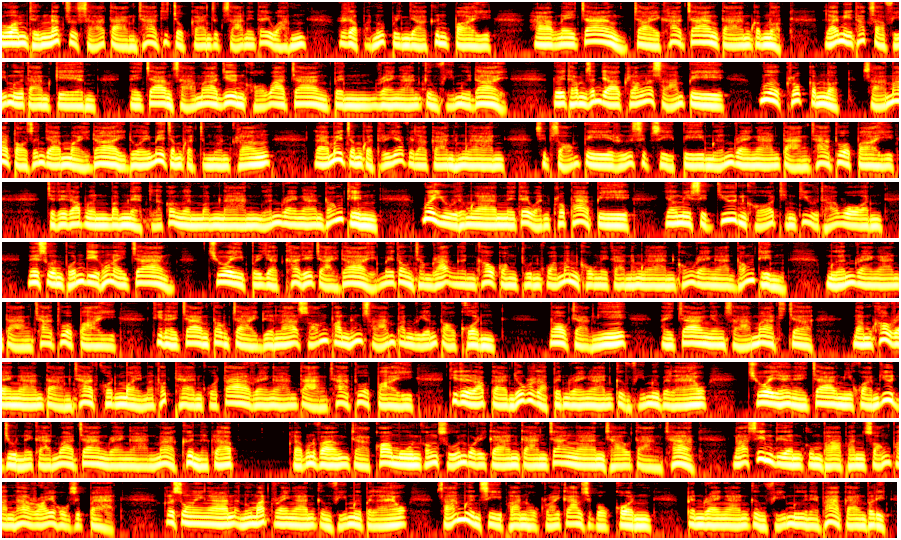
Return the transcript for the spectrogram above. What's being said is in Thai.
รวมถึงนักศึกษาต่างชาติที่จบการศึกษาในไต้หวัน ระดับอนุปริญญาขึ้นไป หากในจ้างจ่ายค่าจ้างตามกำหนด และมีทักษะฝีมือตามเกณฑ์ ในจ้างสามารถยื่นขอว่าจ้างเป็นแรงงานกึ่งฝีมือได้ โดยทำสัญญาครั้งละ 3 ปี เมื่อครบกำหนดสามารถต่อสัญญาใหม่ได้ โดยไม่จำกัดจำนวนครั้ง และไม่จำกัดระยะเวลาการทำงาน 12 ปีหรือ 14 ปีเหมือนแรงงานต่างชาติทั่วไป จะได้รับเงินบำเหน็จแล้วก็เงินบำนาญเหมือนแรงงานท้องถิ่น เมื่ออยู่ทำงานในไต้หวันครบ 5 ปี ยังมีสิทธิ์ยื่นขอถิ่นที่อยู่ถาวร ในส่วนผลดีของนายจ้าง ช่วยประหยัดค่าใช้จ่ายได้ ไม่ต้องชำระเงินเข้ากองทุนความมั่นคงในการทำงานของแรงงานท้องถิ่น เหมือนแรงงานต่างชาติทั่วไป ที่นายจ้างต้องจ่ายเดือนละ 2,000ถึง3,000 เหรียญต่อคน นอกจากนี้นายจ้างยังสามารถที่จะนำเข้าแรงงานต่างชาติคนใหม่มาทดแทนควต้าแรงงานต่างชาติทั่วไป ที่ได้รับการยกระดับเป็นแรงงานกึ่งฝีมือไปแล้ว ช่วยให้นายจ้างมีความยืดหยุ่นในการว่าจ้างแรงงานมากขึ้นนะครับ ครับผู้ฟังจากข้อมูลของศูนย์บริการการจ้างงานชาวต่างชาติ ณ สิ้นเดือนกุมภาพันธ์ 2568 กระทรวงแรงงานอนุมัติแรงงานกึ่งฝีมือไปแล้ว 34,696 คน เป็นแรงงานกึ่งฝีมือในภาคการผลิต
